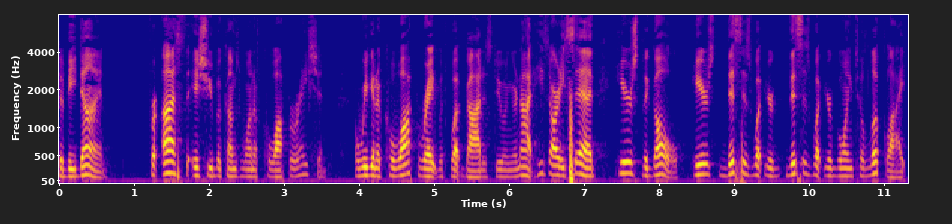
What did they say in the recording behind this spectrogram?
to be done. For us, the issue becomes one of cooperation. Are we going to cooperate with what God is doing or not? He's already said here's the goal. Here's this is what you're this is what you're going to look like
